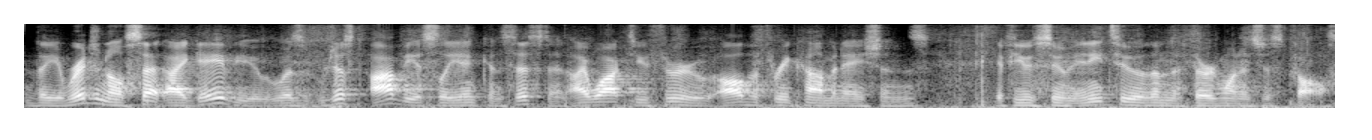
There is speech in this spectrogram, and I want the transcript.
The original set I gave you was just obviously inconsistent. I walked you through all the three combinations. If you assume any two of them, the third one is just false.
